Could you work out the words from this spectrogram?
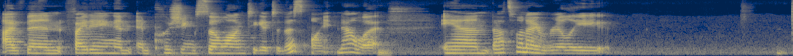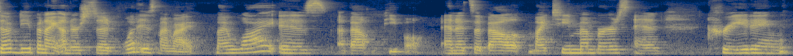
I've been fighting and, and pushing so long to get to this point. Now what? Mm. And that's when I really dug deep and I understood what is my why. My why is about the people and it's about my team members and creating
